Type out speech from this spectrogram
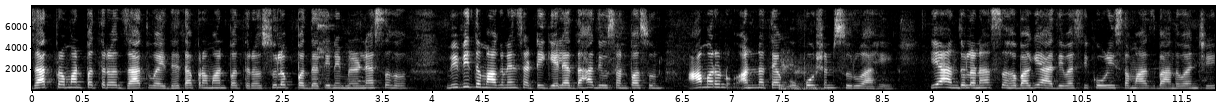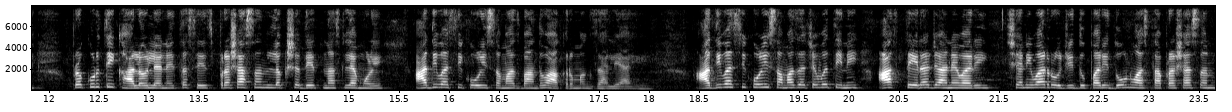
जात प्रमाणपत्र जात वैधता प्रमाणपत्र सुलभ पद्धतीने मिळण्यासह विविध मागण्यांसाठी गेल्या दहा दिवसांपासून आमरण अन्नत्याग उपोषण सुरू आहे. या आंदोलनात सहभागी आदिवासी कोळी समाज बांधवांची प्रकृती खालवल्याने तसेच प्रशासन लक्ष देत नसल्यामुळे आदिवासी कोळी समाज बांधव आक्रमक झाले आहे. आदिवासी कोळी समाजाच्या वतीने आज तेरा जानेवारी शनिवार रोजी दुपारी दोन वाजता प्रशासन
